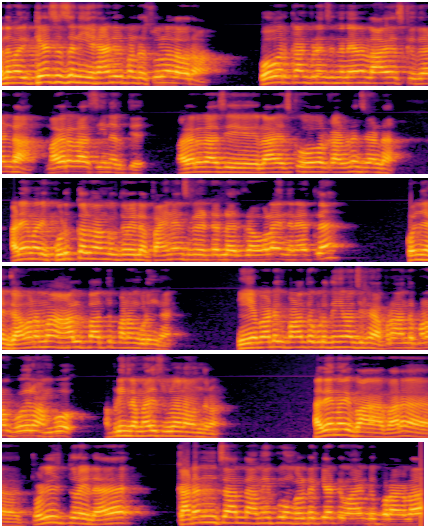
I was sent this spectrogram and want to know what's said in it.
அந்த மாதிரி கேசஸை நீங்க ஹேண்டில் பண்ற சூழ்நிலை வரும். ஓவர் கான்பிடன்ஸ் இந்த நேரம் லாயர்ஸ்க்கு வேண்டாம். மகர ராசினருக்கு மகர ராசி லாயர்ஸ்க்கு ஓவர் கான்பிடன்ஸ் வேண்டாம். அதே மாதிரி குடுக்கல் வாங்கல் துறையில ஃபைனான்ஸ் ரிலேட்டட்ல இருக்கிறவங்களாம் இந்த நேரத்துல கொஞ்சம் கவனமா ஆள் பார்த்து பணம் கொடுங்க. நீங்க பாட்டுக்கு பணத்தை கொடுத்தீங்கன்னு வச்சுக்கோங்க. அப்புறம் அந்த பணம் போயிடும் அம்போ அப்படிங்கிற மாதிரி சூழ்நிலை வந்துடும் அதே மாதிரி வ- வர தொழில்துறையில கடன் சார்ந்த அமைப்பு உங்கள்ட்ட கேட்டு வாங்கிட்டு போறாங்களா?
